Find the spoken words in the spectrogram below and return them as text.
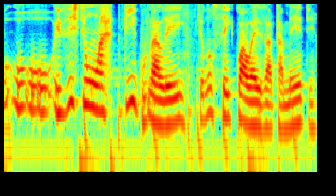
o, o, existe um artigo na lei, que eu não sei qual é exatamente,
